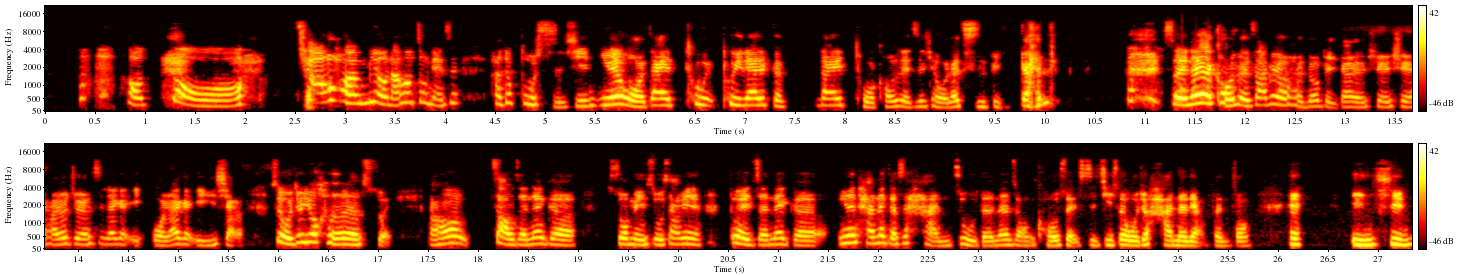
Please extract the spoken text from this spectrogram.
好逗哦，超荒谬。然后重点是他就不死心，因为我在吐吐在那个那一坨口水之前，我在吃饼干，所以那个口水上面有很多饼干的屑屑，他就觉得是那个影我那个影响，所以我就又喝了水，然后照着那个。说明书上面对着那个，因为它那个是含住的那种口水试剂，所以我就含了两分钟，嘿，阴性，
